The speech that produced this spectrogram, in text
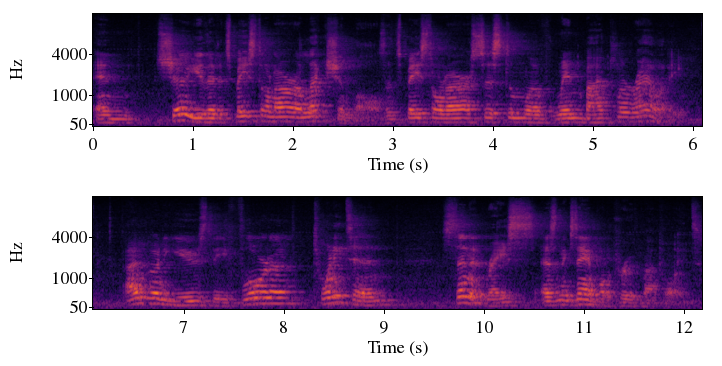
and show you that it's based on our election laws. It's based on our system of win by plurality. I'm going to use the Florida 2010 Senate race as an example to prove my point.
